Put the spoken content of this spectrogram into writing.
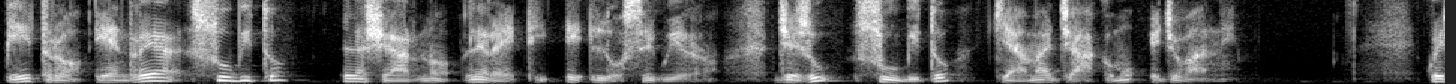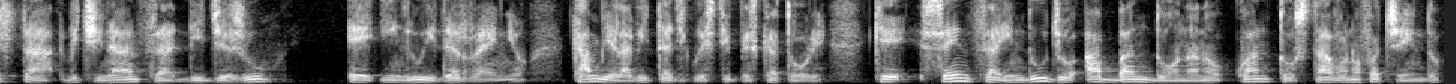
Pietro e Andrea subito lasciarono le reti e lo seguirono. Gesù subito chiama Giacomo e Giovanni. Questa vicinanza di Gesù e in lui del regno cambia la vita di questi pescatori che senza indugio abbandonano quanto stavano facendo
